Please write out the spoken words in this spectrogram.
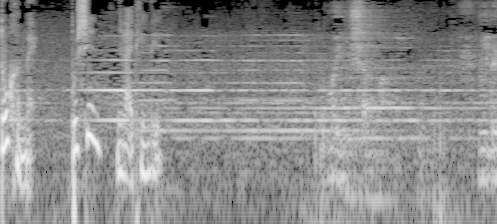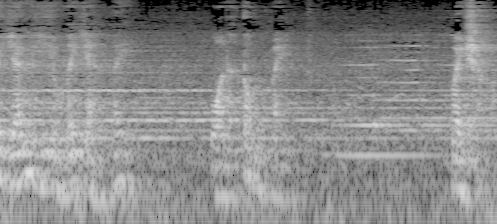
都很美。不信你来听听。为什么你的眼里有了眼泪，我的动眉？为什么？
